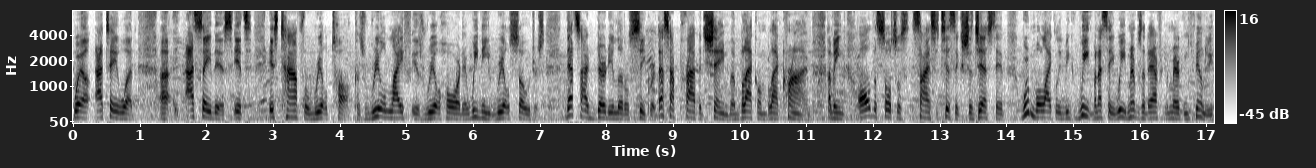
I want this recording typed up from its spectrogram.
Well, I tell you what, uh, I say this: it's it's time for real talk because real life is real hard, and we need real soldiers. That's our dirty little secret. That's our private shame, the black on black crime. I mean, all the social science statistics suggest that we're more likely to be we. When I say we, members of the African American community,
